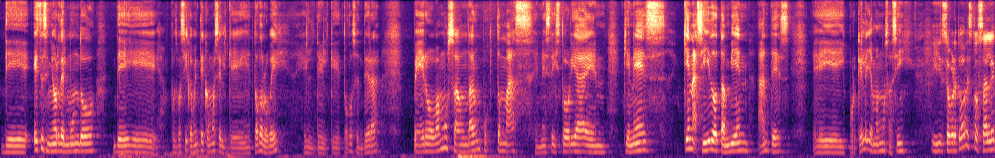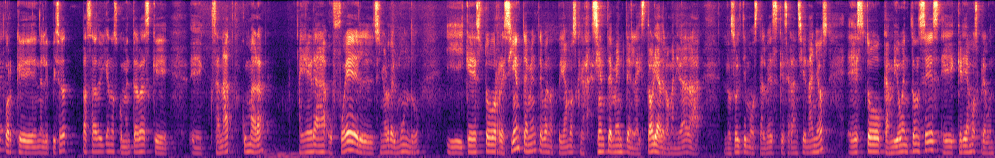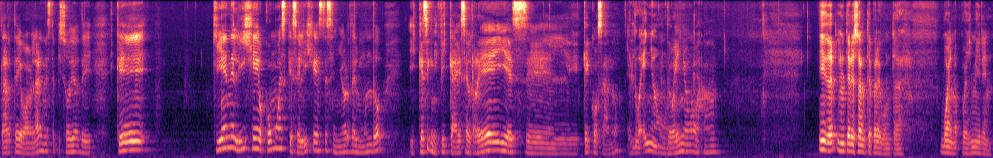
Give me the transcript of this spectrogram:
de este señor del mundo, de pues básicamente cómo es el que todo lo ve, el del que todo se entera, pero vamos a ahondar un poquito más en esta historia, en quién es, quién ha sido también antes eh, y por qué le llamamos así. Y sobre todo esto sale porque en el episodio pasado ya nos comentabas que eh, Sanat Kumara era o fue el señor del mundo y que esto recientemente, bueno, digamos que recientemente en la historia de la humanidad, a los últimos tal vez que serán 100 años, esto cambió entonces. Eh, queríamos preguntarte o hablar en este episodio de qué, quién elige o cómo es que se elige este Señor del mundo y qué significa. ¿Es el rey? ¿Es el qué cosa, no? El dueño. El dueño, ajá. Interesante pregunta. Bueno, pues miren,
